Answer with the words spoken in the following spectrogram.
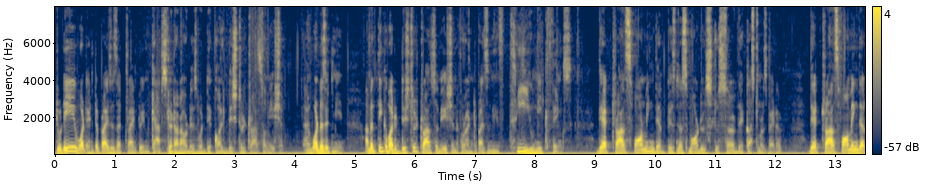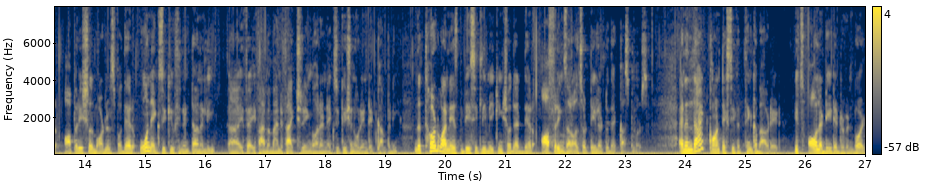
today what enterprises are trying to encapsulate around is what they call digital transformation. And what does it mean? I mean, think about a digital transformation for enterprises means three unique things. They are transforming their business models to serve their customers better they're transforming their operational models for their own execution internally, uh, if, if I'm a manufacturing or an execution-oriented company. And the third one is basically making sure that their offerings are also tailored to their customers. And in that context, if you think about it, it's all a data-driven world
